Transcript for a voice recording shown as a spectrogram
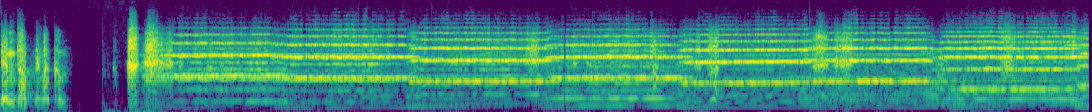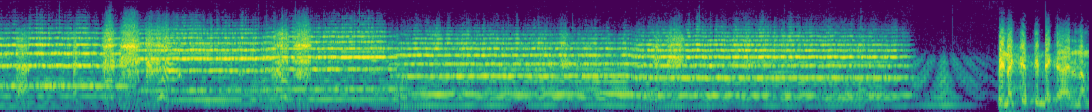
എന്താ പിണക്കം? പിണക്കത്തിന്റെ കാരണം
